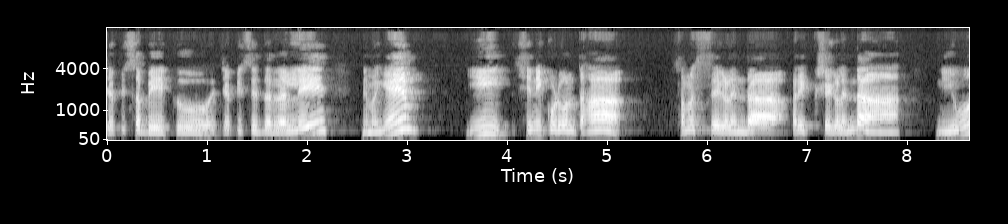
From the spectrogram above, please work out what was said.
ಜಪಿಸಬೇಕು. ಜಪಿಸಿದರಲ್ಲಿ ನಿಮಗೆ ಈ ಶನಿ ಕೊಡುವಂತಹ ಸಮಸ್ಯೆಗಳಿಂದ, ಪರೀಕ್ಷೆಗಳಿಂದ ನೀವು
